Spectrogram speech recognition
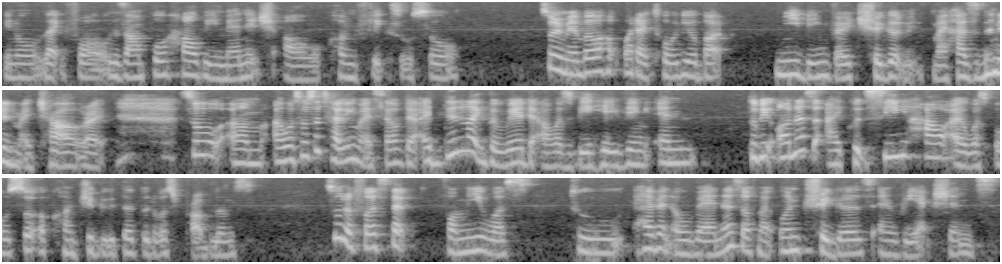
You know, like for example, how we manage our conflicts also. So remember what I told you about me being very triggered with my husband and my child, right? So um, I was also telling myself that I didn't like the way that I was behaving. And to be honest, I could see how I was also a contributor to those problems. So the first step for me was to have an awareness of my own triggers and reactions.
